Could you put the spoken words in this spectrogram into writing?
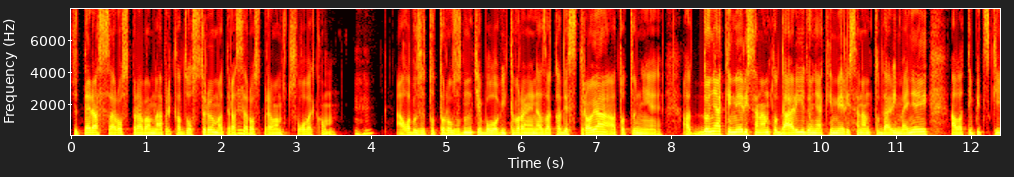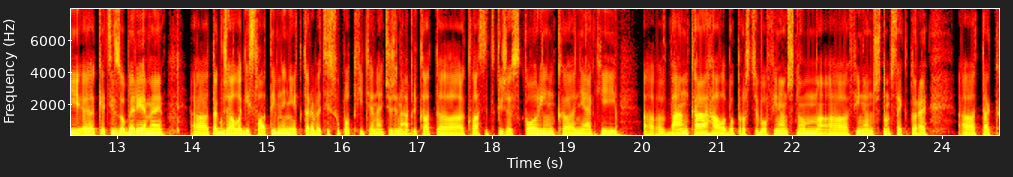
že teraz sa rozprávam napríklad so strojom a teraz mm. sa mhm. rozprávam s človekom. Mm-hmm. Alebo že toto rozhodnutie bolo vytvorené na základe stroja a toto nie. A do nejakej miery sa nám to darí, do nejakej miery sa nám to darí menej, ale typicky, e, keď si zoberieme, e, tak už aj legislatívne niektoré veci sú podchytené. Čiže mhm. napríklad e, klasicky, že scoring nejaký v bankách alebo proste vo finančnom, finančnom sektore, tak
